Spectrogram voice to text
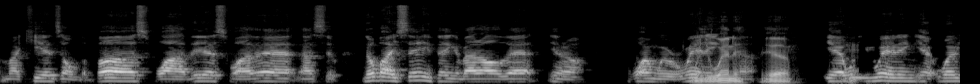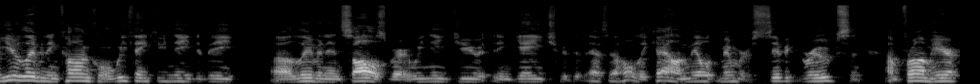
my kids on the bus? Why this? Why that? And I said, nobody said anything about all that, you know, when we were winning. When you're winning, uh, yeah. Yeah, when you're winning, yeah. Well, you're living in Concord. We think you need to be uh, living in Salisbury. We need you engaged with it. I said, holy cow, I'm a member of civic groups and I'm from here.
